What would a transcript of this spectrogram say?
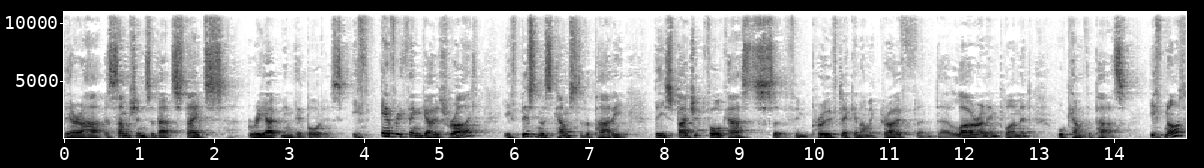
There are assumptions about states reopening their borders. If everything goes right, if business comes to the party, these budget forecasts of improved economic growth and uh, lower unemployment will come to pass. If not,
